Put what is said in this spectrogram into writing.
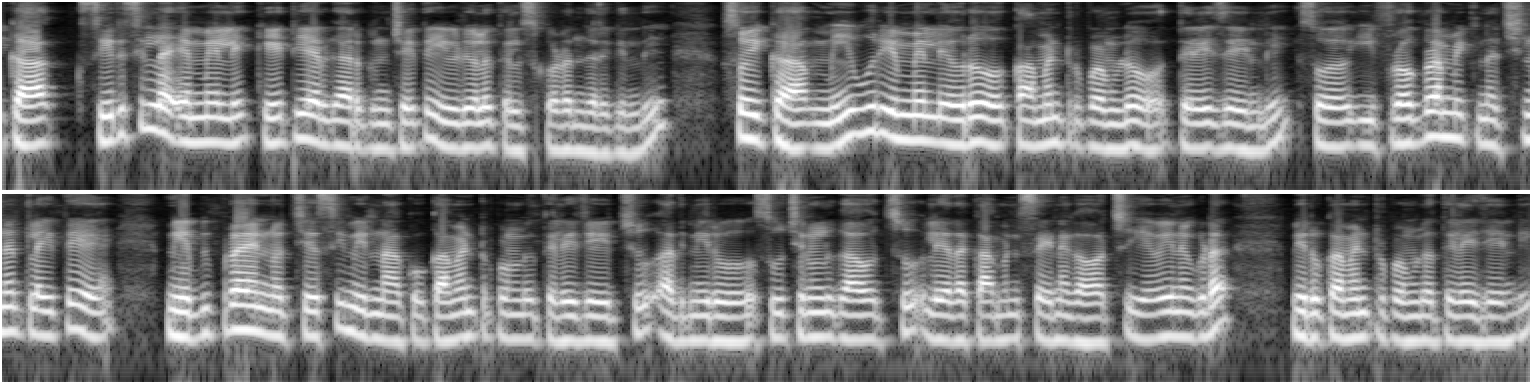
ఇక సిరిసిల్ల ఎమ్మెల్యే కేటీఆర్ గారి గురించి అయితే ఈ వీడియోలో తెలుసుకోవడం జరిగింది. సో ఇక మీ ఊరి ఎమ్మెల్యే ఎవరో కామెంట్ రూపంలో తెలియజేయండి. సో ఈ ప్రోగ్రామ్ మీకు నచ్చినట్లయితే మీ అభిప్రాయాన్ని వచ్చేసి మీరు నాకు కామెంట్ రూపంలో తెలియజేయచ్చు. అది మీరు సూచనలు కావచ్చు లేదా కామెంట్స్ అయినా కావచ్చు ఏవైనా కూడా మీరు కామెంట్ రూపంలో తెలియజేయండి.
